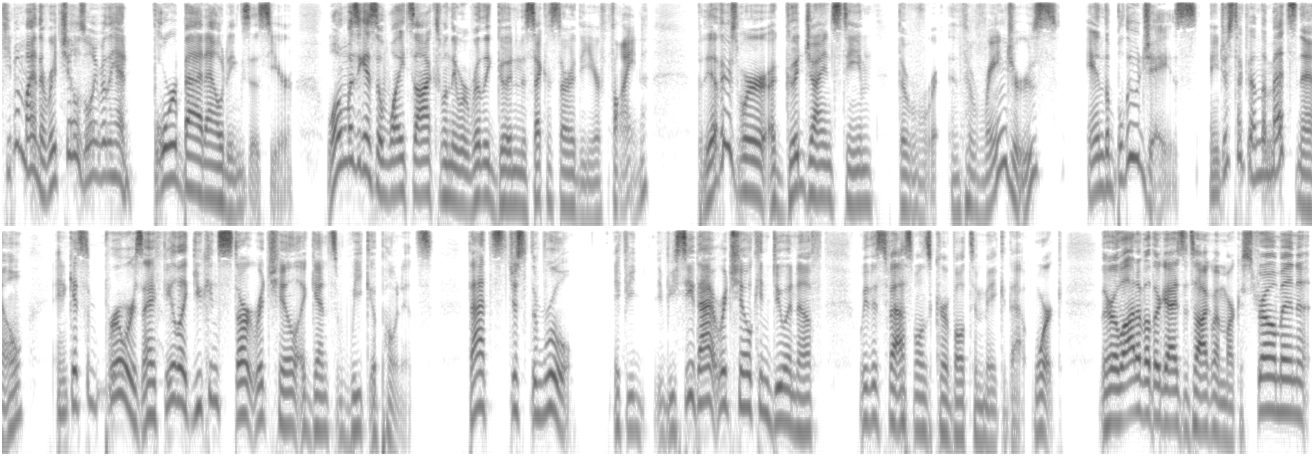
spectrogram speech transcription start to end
keep in mind that Rich Hill has only really had four bad outings this year. One was against the White Sox when they were really good in the second start of the year, fine. But the others were a good Giants team, the the Rangers, and the Blue Jays. And he just took down the Mets now and gets the Brewers. I feel like you can start Rich Hill against weak opponents. That's just the rule. If you if you see that Rich Hill can do enough with his fastball and his curveball to make that work. There are a lot of other guys to talk about: Marcus Stroman,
